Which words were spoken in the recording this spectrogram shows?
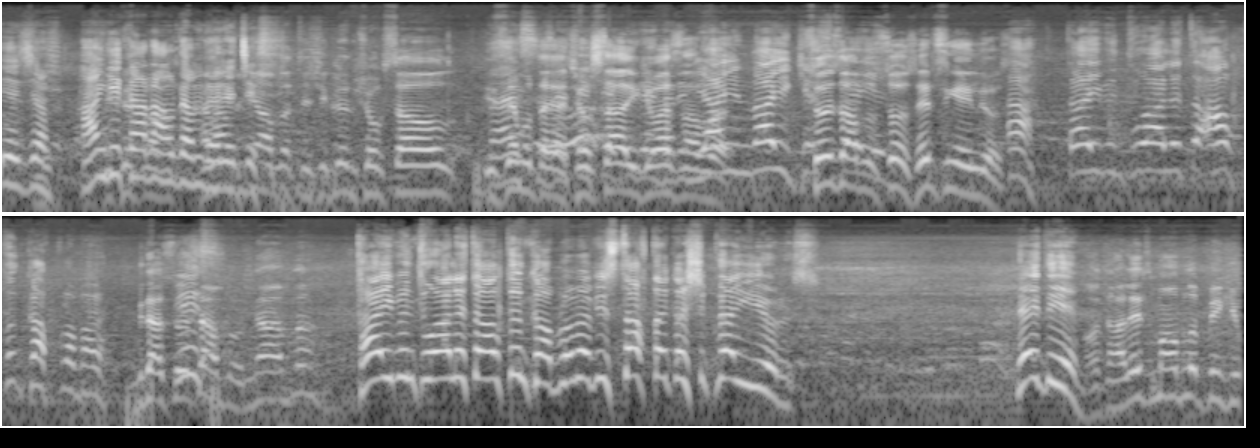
Diyeceğim. Hangi Teşekkür ederim. kanaldan Kanal Dünya vereceksin? abla teşekkür ederim. Çok sağ ol. İzle mutlaka. Çok sağ ol. İyi ki varsın abla. Yayındayım, Söz abla söz. Hepsini yayınlıyoruz. Ha, Tayyip'in tuvaleti altın kaplama. Bir daha söyle Biz- abla. Ne abla? Tayyip'in tuvaleti altın kaplama. Biz tahta kaşıkla yiyoruz. Ne diyeyim? Adalet mi abla peki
